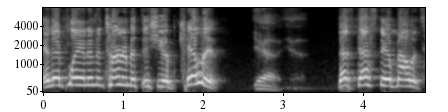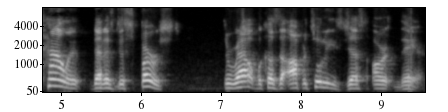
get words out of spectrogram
and they're playing in the tournament this year, killing. Yeah, yeah. That's that's the amount of talent that is dispersed throughout because the opportunities just aren't there.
